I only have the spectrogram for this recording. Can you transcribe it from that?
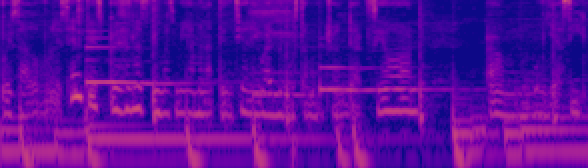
pues adolescentes pues es las que más me llaman la atención. Igual me gusta mucho el de acción um, y así.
